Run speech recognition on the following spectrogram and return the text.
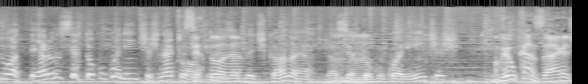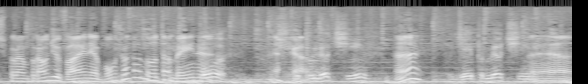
o Otero acertou com o Corinthians, né, Cláudio? Acertou, né? atleticano, é. Já acertou com o Corinthians. Vamos ver o Casares pra, pra onde vai, né? Bom jogador também, né? Pô, É, podia ir cara. pro meu time. Hã? Podia ir pro meu time. É.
